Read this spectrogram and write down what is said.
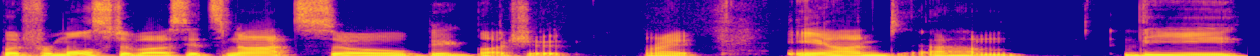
but for most of us, it's not so big budget, right? And um, the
